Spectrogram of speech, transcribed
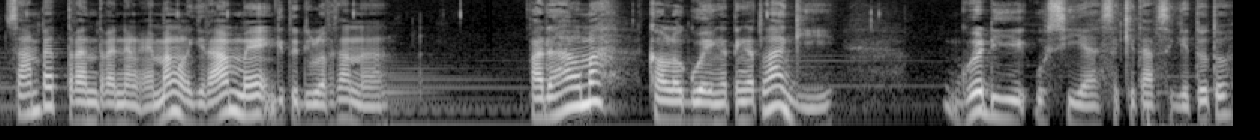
sampai tren-tren yang emang lagi rame gitu di luar sana Padahal mah kalau gue inget-inget lagi, gue di usia sekitar segitu tuh,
